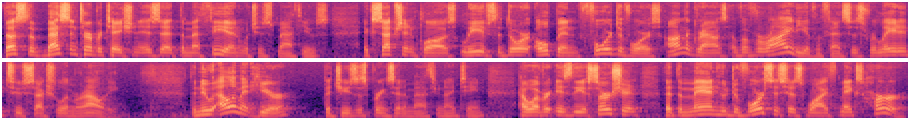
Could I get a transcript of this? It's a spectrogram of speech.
Thus, the best interpretation is that the Matthean, which is Matthew's, exception clause leaves the door open for divorce on the grounds of a variety of offenses related to sexual immorality. The new element here that Jesus brings in in Matthew 19, however, is the assertion that the man who divorces his wife makes her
